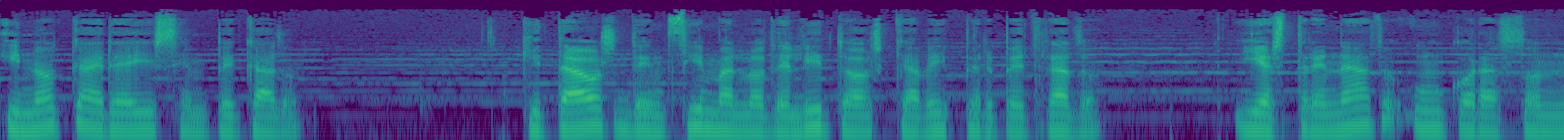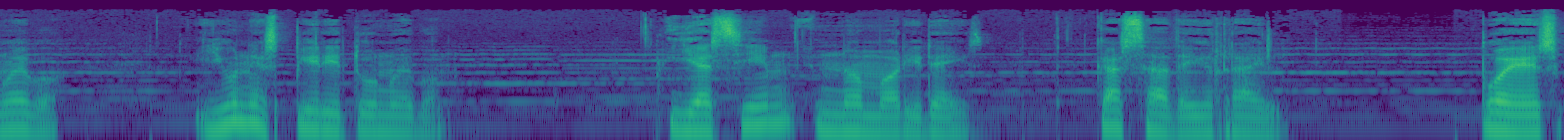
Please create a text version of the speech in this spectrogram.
y no caeréis en pecado. Quitaos de encima los delitos que habéis perpetrado, y estrenad un corazón nuevo y un espíritu nuevo. Y así no moriréis, casa de Israel. Pues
